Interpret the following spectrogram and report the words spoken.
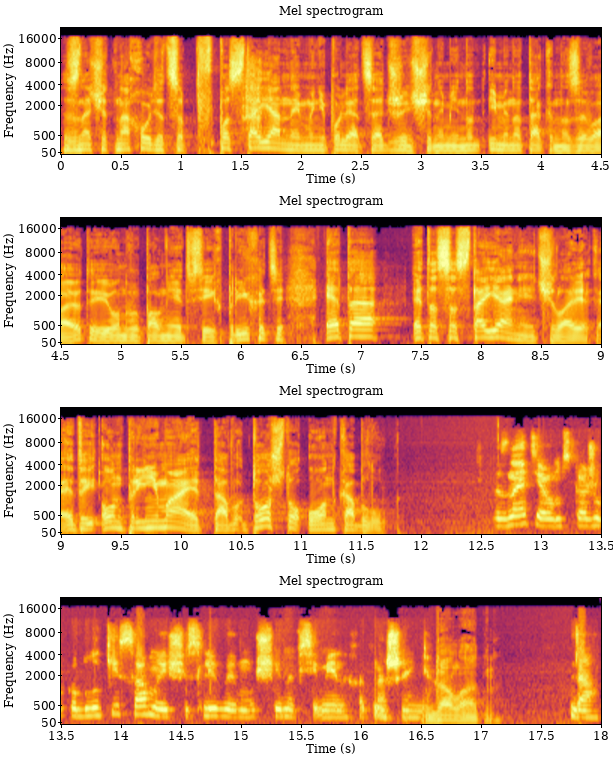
значит, находятся в постоянной манипуляции от женщин, именно, именно так и называют, и он выполняет все их прихоти. Это, это состояние человека. Это он принимает того, то, что он каблук. знаете, я вам скажу, каблуки самые счастливые мужчины в семейных отношениях. Да ладно. Да,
